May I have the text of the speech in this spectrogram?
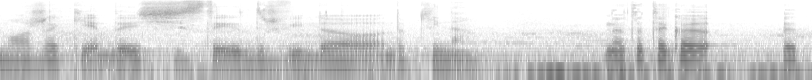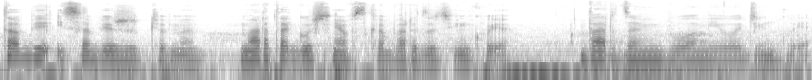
może kiedyś z tych drzwi do, do kina. No to tego Tobie i sobie życzymy. Marta Gośniowska, bardzo dziękuję. Bardzo mi było miło, dziękuję.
